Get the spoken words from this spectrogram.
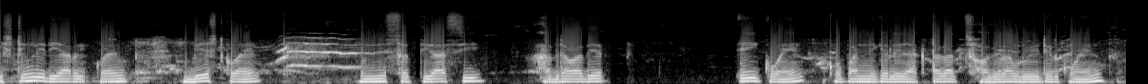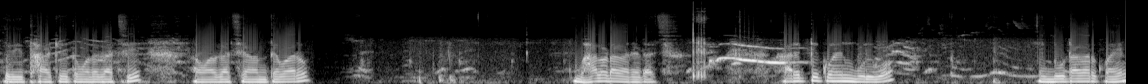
extremely rare coin best coin উনিশশো তিরাশি হায়দ্রাবাদের। এই কয়েন কপার নিকেলের এক টাকার ছ গ্রাম ওয়েটের কয়েন যদি থাকে তোমাদের কাছে, আমার কাছে আনতে পারো। ভালো টাকা রেট আছে। আরেকটি কয়েন বলব, দু টাকার কয়েন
